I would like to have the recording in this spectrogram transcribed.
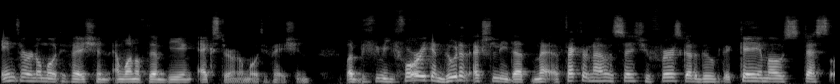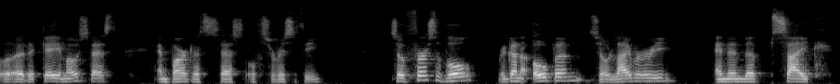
internal motivation and one of them being external motivation. But before we can do that, actually, that factor analysis, you first got to do the KMO's test, uh, the KMO's test and Bartlett's test of sphericity. So first of all, we're going to open, so library, and then the psych,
